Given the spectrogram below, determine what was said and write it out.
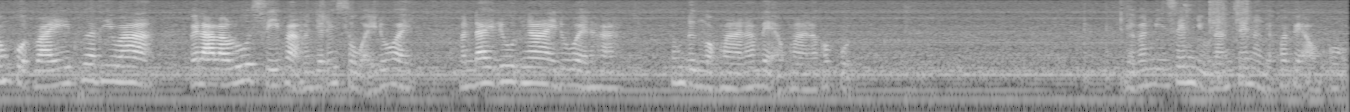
ต้องกดไว้เพื่อที่ว่า เวลาเรารูดซิปอะมันจะได้สวยด้วย มันได้รูดง่ายด้วยนะคะ ต้องดึงออกมานะแบะออกมาแล้วก็กด เดี๋ยวมันมีเส้นอยู่นั้นเส้นหนึ่งเดี๋ยวค่อยไปเอาออก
